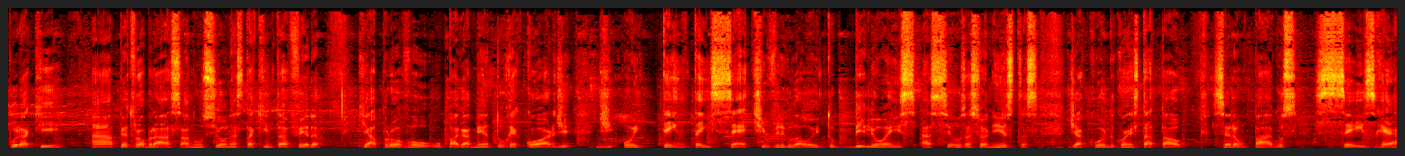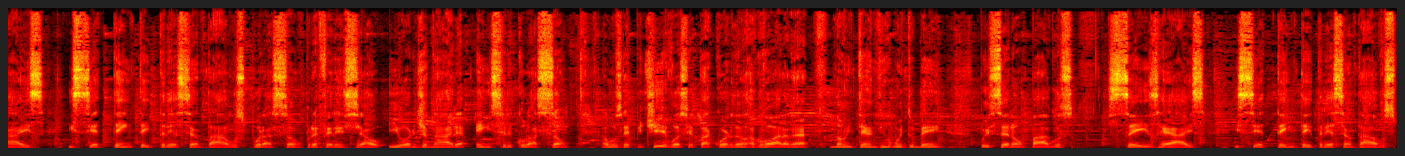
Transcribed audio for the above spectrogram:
Por aqui, a Petrobras anunciou nesta quinta-feira que aprovou o pagamento recorde de 87,8 bilhões a seus acionistas. De acordo com a estatal, serão pagos R$ 6,73 por ação preferencial e ordinária em circulação. Vamos repetir? Você está acordando agora, né? Não entendeu muito bem, pois serão pagos R$ 6,73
